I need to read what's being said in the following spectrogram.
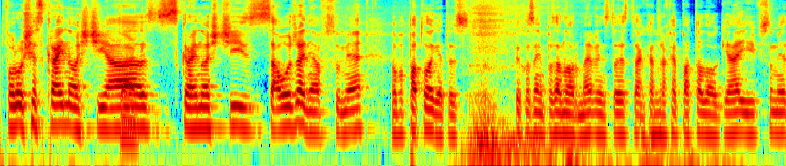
tworzą się skrajności, a Tak. skrajności z założenia w sumie, no bo patologia to jest wychodzenie poza normę, więc to jest taka Mhm. trochę patologia i w sumie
